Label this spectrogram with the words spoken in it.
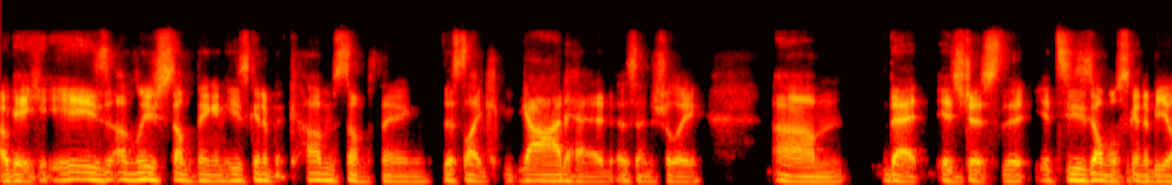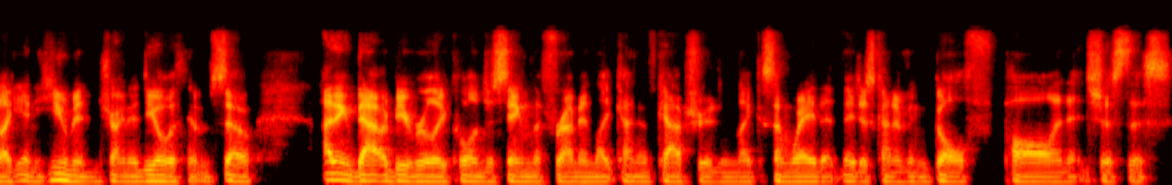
okay, he's unleashed something and he's going to become something, this like godhead essentially. Um, that is just that it's he's almost going to be like inhuman trying to deal with him. So I think that would be really cool. And just seeing the Fremen like kind of captured in like some way that they just kind of engulf Paul. And it's just this,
